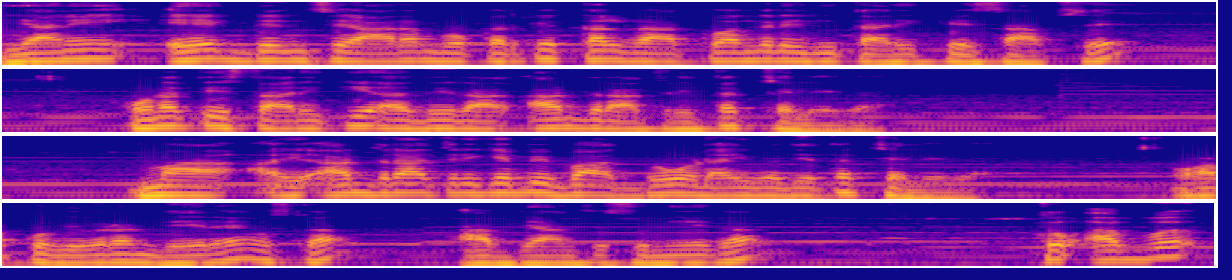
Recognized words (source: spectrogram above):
यानी एक दिन से आरंभ होकर के कल रात को अंग्रेज़ी तारीख के हिसाब से उनतीस तारीख की अर्धरात्रि तक चलेगा। माँ, अर्धरात्रि के भी बाद दो ढाई बजे तक चलेगा। वो आपको विवरण दे रहे हैं, उसका आप ध्यान से सुनिएगा। तो अब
